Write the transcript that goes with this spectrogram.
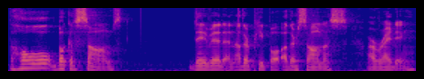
The whole book of Psalms, David and other people, other psalmists, are writing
